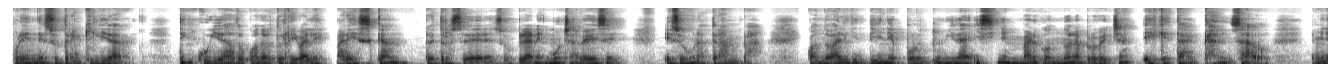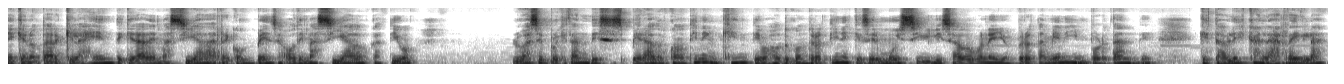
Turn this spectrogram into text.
por ende su tranquilidad. Ten cuidado cuando tus rivales parezcan retroceder en sus planes. Muchas veces eso es una trampa. Cuando alguien tiene oportunidad y sin embargo no la aprovecha, es que está cansado. También hay que notar que la gente que da demasiada recompensa o demasiado castigo lo hace porque están desesperados. Cuando tienen gente bajo tu control, tienes que ser muy civilizado con ellos, pero también es importante que establezcas las reglas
